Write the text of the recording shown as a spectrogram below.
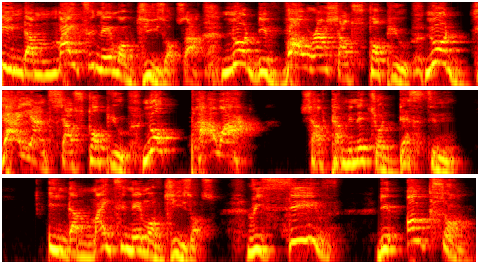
in the mighty name of Jesus. Uh, no devourer shall stop you. No giant shall stop you. No power shall terminate your destiny in the mighty name of Jesus. Receive the unction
